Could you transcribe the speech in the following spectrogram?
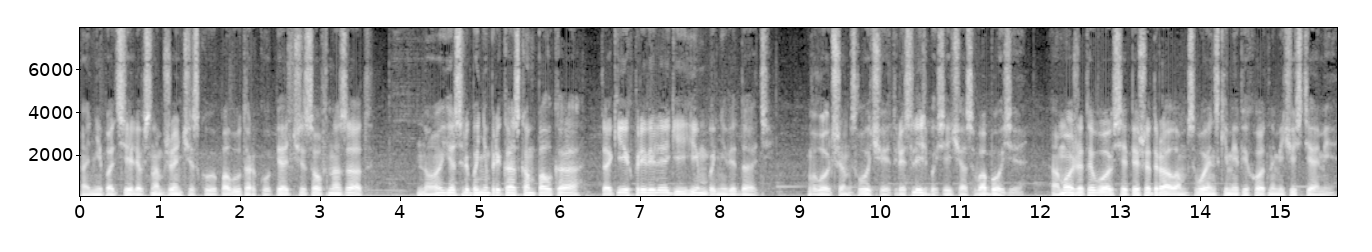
они подсели в снабженческую полуторку пять часов назад. Но если бы не приказ комполка, таких привилегий им бы не видать. В лучшем случае тряслись бы сейчас в обозе, а может и вовсе пешедралом с воинскими пехотными частями.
